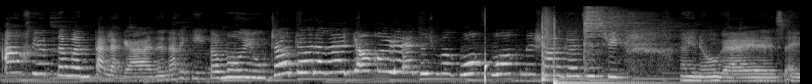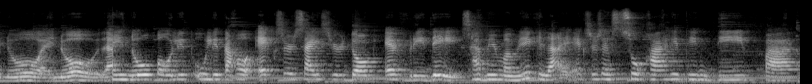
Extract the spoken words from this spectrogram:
ang cute naman talaga na nakikita mo yung chow chow na ganyan ako tapos mag-walk-walk na siya agad sa street. I know, guys. I know, I know. I know, paulit-ulit ako, exercise your dog every day. Sabi mami, kailangan i-exercise. So, kahit hindi pa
